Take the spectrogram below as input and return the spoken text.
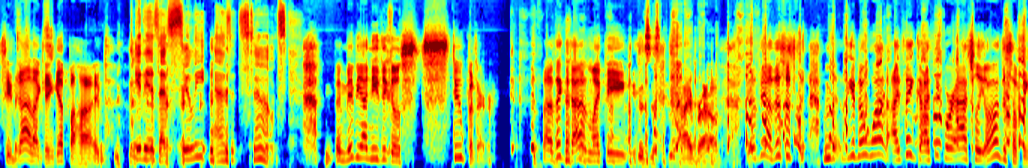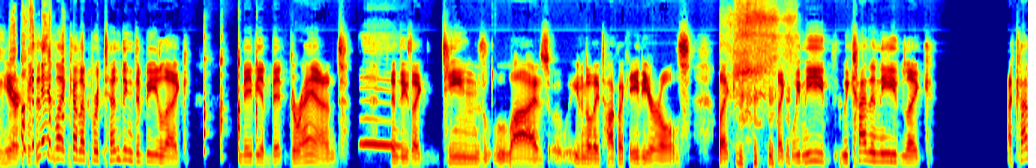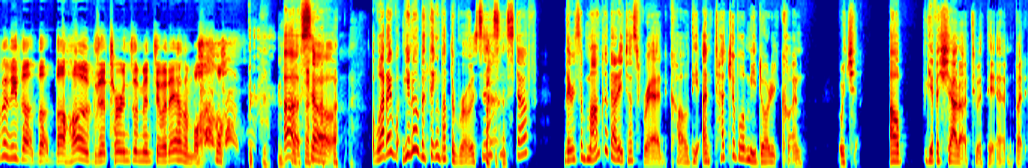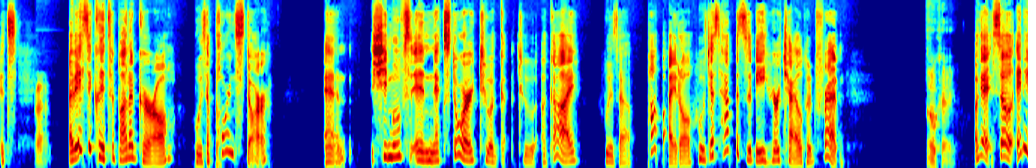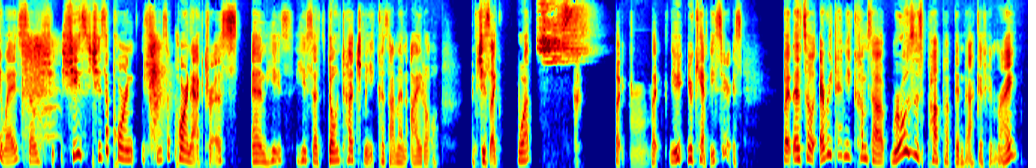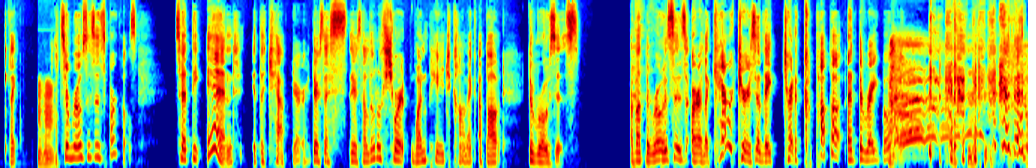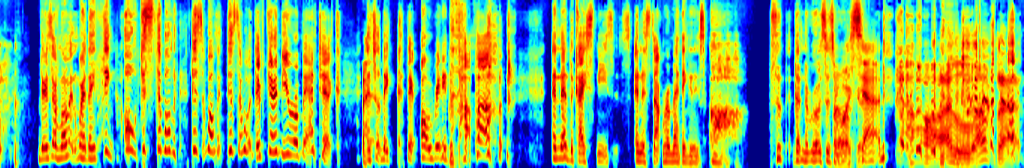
See, Makes that sense. I can get behind. It is as silly as it sounds. Maybe I need to go st- stupider. I think that might be. This is highbrow. yeah, this is. You know what? I think I think we're actually on to something here because okay. this is like kind of pretending to be like maybe a bit grand in these like teens' lives, even though they talk like eighty year olds. Like, like we need, we kind of need like I kind of need the, the, the hug that turns them into an animal. oh, so what I you know the thing about the roses and stuff. There's a manga that I just read called The Untouchable Midori-kun, which I'll give a shout out to at the end. But it's right. Uh, basically it's about a girl who is a porn star, and she moves in next door to a to a guy who is a pop idol who just happens to be her childhood friend. Okay. Okay, so anyway, so she, she's she's a porn she's a porn actress, and he's he says, "Don't touch me because I'm an idol," and she's like, "What? Like mm. like you you can't be serious." But and so every time he comes out, roses pop up in back of him, right? Like mm-hmm. lots of roses and sparkles. So at the end, at the chapter, there's a there's a little short one page comic about the roses. About the roses are like characters, and they try to pop out at the right moment. and then there's a moment where they think, oh, this is the moment, this is the moment, this is the moment. They're going to be romantic. And so they, they're all ready to pop out. And then the guy sneezes and it's not romantic and he's, oh. So the roses are like all sad. oh, I love that.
